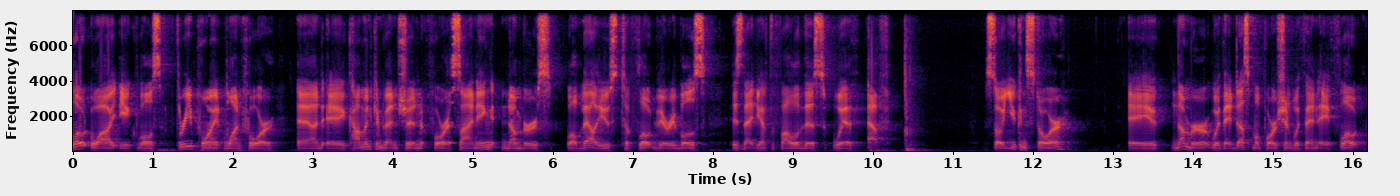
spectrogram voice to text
float y equals 3.14, and a common convention for assigning numbers, well, values to float variables is that you have to follow this with f. So you can store a number with a decimal portion within a float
